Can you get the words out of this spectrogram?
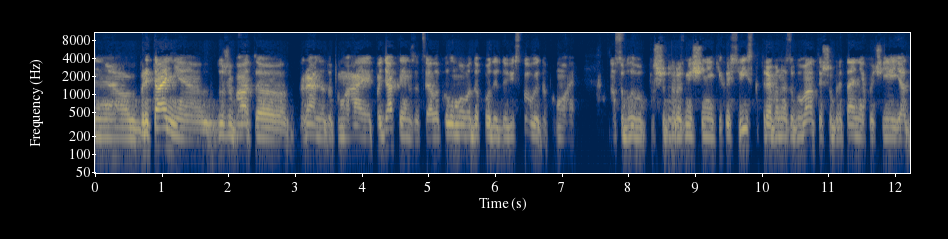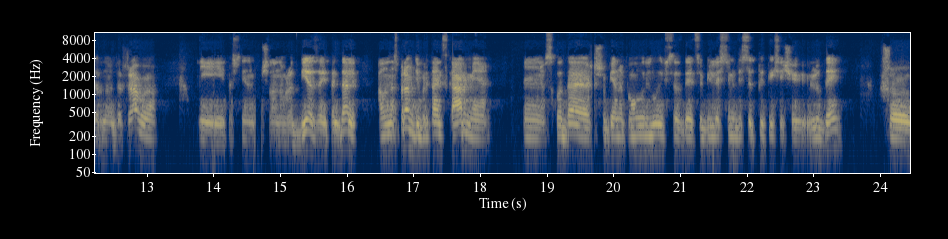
Е, Британія дуже багато реально допомагає і подяка їм за це, але коли мова доходить до військової допомоги, особливо щодо розміщення якихось військ, треба не забувати, що Британія, хоч є ядерною державою і постійним членом Радбєза і так далі, але насправді британська армія складає, щоб я не помилився, здається, біля 70 тисяч людей, що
